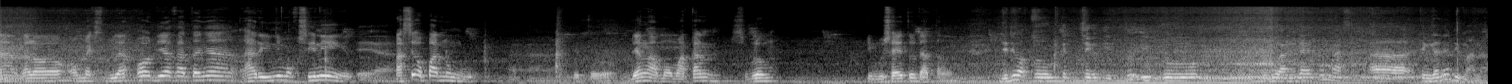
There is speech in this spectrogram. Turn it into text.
Nah kalau Omex bilang, oh dia katanya hari ini mau ke sini, gitu. Iya. pasti Opa nunggu, Nah, gitu. Dia nggak mau makan sebelum ibu saya itu datang. Jadi waktu kecil itu ibu ibu anda itu mas eh, tinggalnya di mana?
